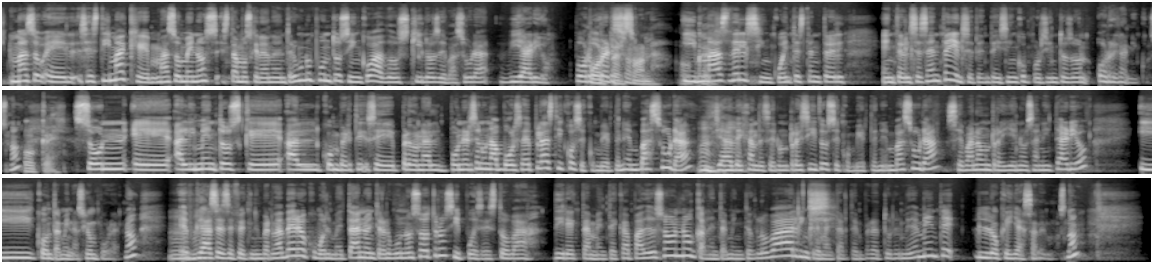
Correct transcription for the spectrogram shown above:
más, se estima que más o menos estamos generando entre 1.5 a 2 kilos de basura diario por, persona. Y más del 50 está entre el, entre el 60 y el 75% son orgánicos, ¿no? Ok. Son eh, alimentos que al convertirse, perdón, al ponerse en una bolsa de plástico se convierten en basura, ya dejan de ser un residuo, se convierten en basura, se van a un relleno sanitario y contaminación pura, ¿no? Eh, gases de efecto invernadero como el metano, entre algunos otros, y pues esto va directamente a capa de ozono, calentamiento global, incrementar temperatura del medio ambiente, lo que ya sabemos, ¿no?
